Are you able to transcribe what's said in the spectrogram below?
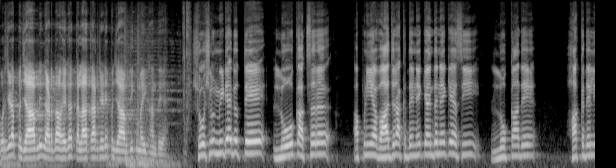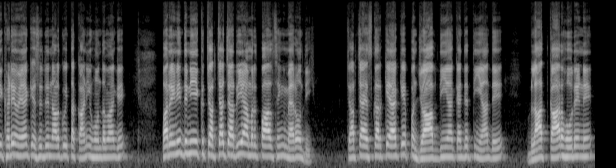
ਔਰ ਜਿਹੜਾ ਪੰਜਾਬ ਲਈ ਲੜਦਾ ਹੋਏਗਾ ਕਲਾਕਾਰ ਜਿਹੜੇ ਪੰਜਾਬ ਦੀ ਕਮਾਈ ਖਾਂਦੇ ਆ। ਸੋਸ਼ਲ ਮੀਡੀਆ ਦੇ ਉੱਤੇ ਲੋਕ ਅਕਸਰ ਆਪਣੀ ਆਵਾਜ਼ ਰੱਖਦੇ ਨੇ, ਕਹਿੰਦੇ ਨੇ ਕਿ ਅਸੀਂ ਲੋਕਾਂ ਦੇ ਹੱਕ ਦੇ ਲਈ ਖੜੇ ਹੋਏ ਹਾਂ, ਕਿਸੇ ਦੇ ਨਾਲ ਕੋਈ ਧੱਕਾ ਨਹੀਂ ਹੋਣ ਦੇਵਾਂਗੇ। ਪਰ ਇਨੀ ਦਿਨੀ ਇੱਕ ਚਰਚਾ ਚੱਲ ਰਹੀ ਹੈ ਅਮਰਪਾਲ ਸਿੰਘ ਮਹਿਰੋਂ ਦੀ। ਚਰਚਾ ਇਸ ਕਰਕੇ ਹੈ ਕਿ ਪੰਜਾਬ ਦੀਆਂ ਕਹਿੰਦੇ ਧੀਆਂ ਦੇ ਬਲਾਤਕਾਰ ਹੋ ਰਹੇ ਨੇ,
